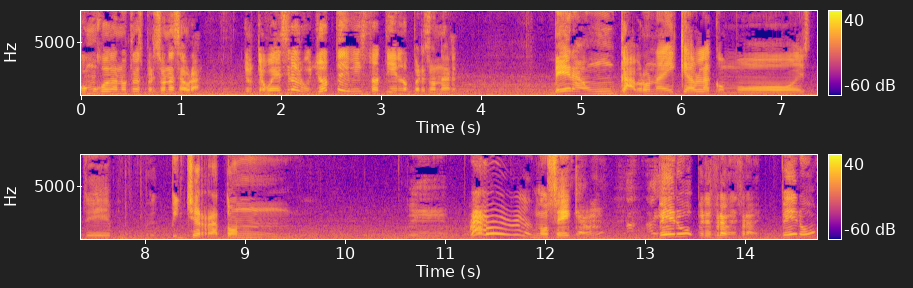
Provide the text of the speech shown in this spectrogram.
cómo juegan otras personas. Ahora, yo te voy a decir algo, yo te he visto a ti en lo personal. Ver a un cabrón ahí que habla como este pinche ratón. Eh, no sé, cabrón. Pero, pero espérame, espérame. Pero,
